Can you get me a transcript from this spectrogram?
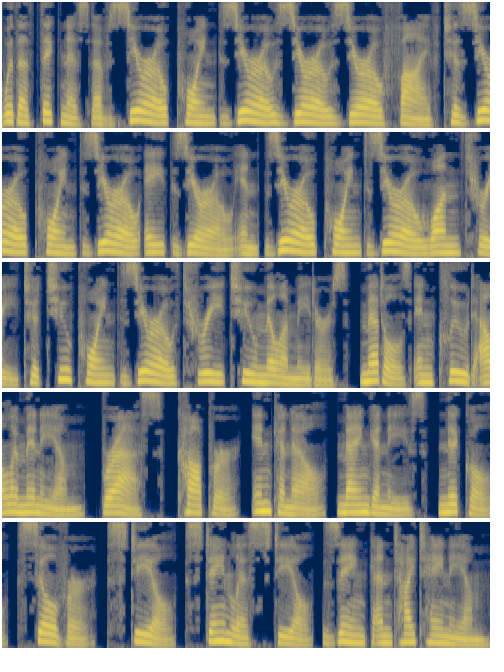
with a thickness of 0.0005 to 0.080 in 0.013 to 2.032 mm. Metals include aluminium, brass, copper, inconel, manganese, nickel, silver, steel, stainless steel, zinc and titanium.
